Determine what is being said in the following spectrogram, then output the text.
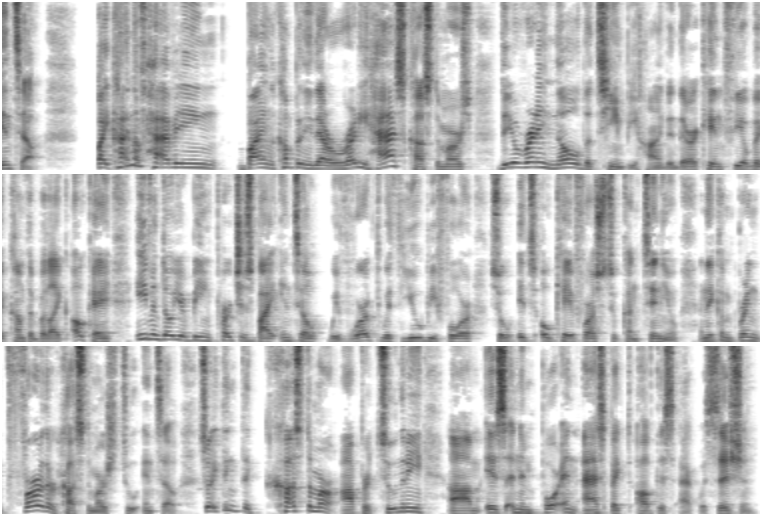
Intel. By kind of having buying a company that already has customers, they already know the team behind it. They can feel a bit comfortable, like, okay, even though you're being purchased by Intel, we've worked with you before, so it's okay for us to continue. And they can bring further customers to Intel. So I think the customer opportunity um, is an important aspect of this acquisition.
